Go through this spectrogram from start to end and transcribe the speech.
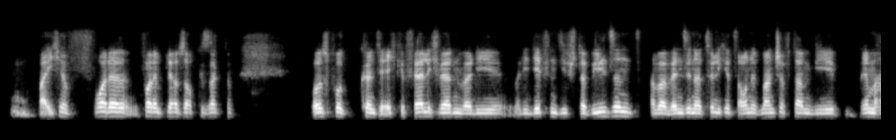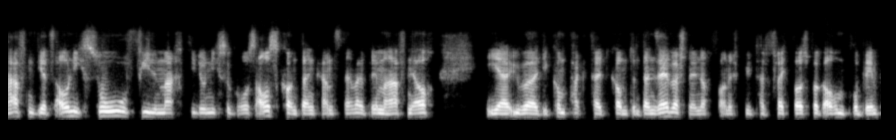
weil ich ja vor, der, vor den Playoffs auch gesagt habe, Wolfsburg könnte echt gefährlich werden, weil die, weil die defensiv stabil sind. Aber wenn sie natürlich jetzt auch eine Mannschaft haben wie Bremerhaven, die jetzt auch nicht so viel macht, die du nicht so groß auskontern kannst, ne? weil Bremerhaven ja auch eher über die Kompaktheit kommt und dann selber schnell nach vorne spielt, hat vielleicht Wolfsburg auch ein Problem.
